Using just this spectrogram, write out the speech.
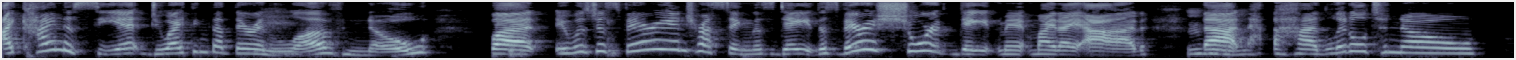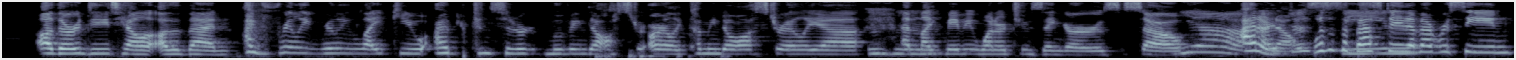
I kind of see it. Do I think that they're in love? No. But it was just very interesting this date, this very short date, might I add, that Mhm. h- had little to no other detail other than I really, really like you. I'd consider moving to Australia or like coming to Australia Mhm. and like maybe one or two zingers. So yeah I don't I've know. Was it the best date I've ever seen?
